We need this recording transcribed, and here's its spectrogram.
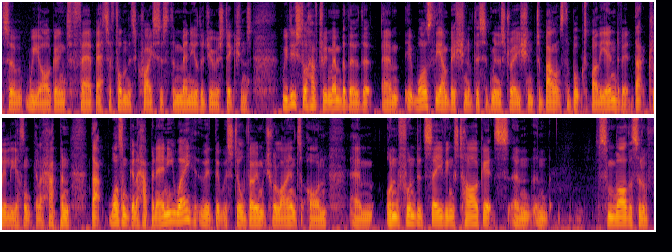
so we are going to fare better from this crisis than many other jurisdictions. We do still have to remember, though, that um, it was the ambition of this administration to balance the books by the end of it. That clearly isn't going to happen. That wasn't going to happen anyway. That was still very much reliant on um, unfunded savings targets and, and some rather sort of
